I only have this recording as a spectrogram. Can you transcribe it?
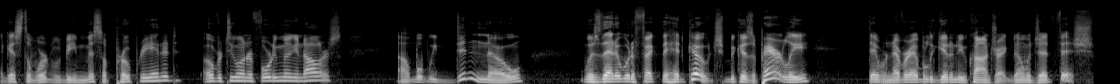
I guess the word would be misappropriated over $240 million. Uh, what we didn't know was that it would affect the head coach because apparently they were never able to get a new contract done with Jedd Fisch.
